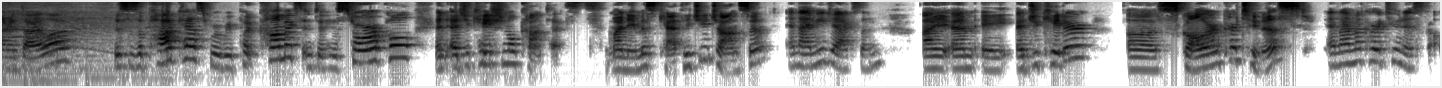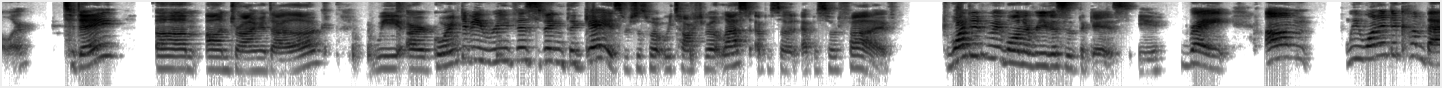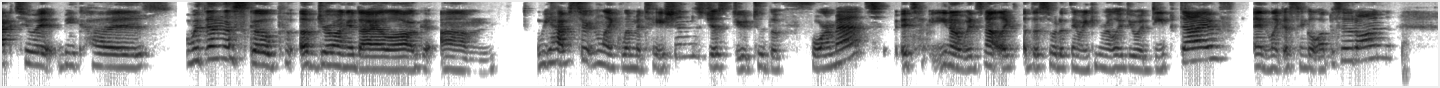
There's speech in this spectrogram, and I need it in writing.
welcome Drawing a Dialogue. This is a podcast where we put comics into historical and educational contexts. My name is Kathy G. Johnson. And I'm E. Jackson. I am a educator, a scholar, and cartoonist. And I'm a cartoonist scholar. Today, um, on Drawing a Dialogue, we are going to be revisiting the gaze, which is what we talked about last episode, episode five. Why did we want to revisit the gaze, E? Right. Um, we wanted to come back to it because within the scope of drawing a dialogue, um, we have certain like limitations just due to the format. It's you know, it's not like the sort of thing we can really do a deep dive in like a single episode on.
